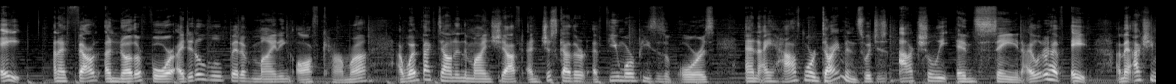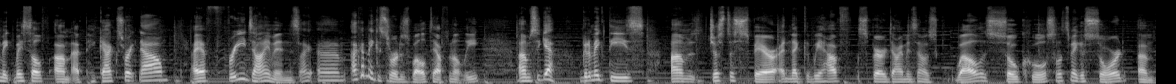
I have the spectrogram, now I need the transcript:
eight and I found another four. I did a little bit of mining off camera. I went back down in the mine shaft and just gathered a few more pieces of ores, and I have more diamonds, which is actually insane. I literally have eight. I'm gonna actually make myself um, a pickaxe right now. I have three diamonds. I, um, I can make a sword as well, definitely. Um, so yeah, I'm gonna make these um, just a spare, and like we have spare diamonds now as well. It's so cool. So let's make a sword. Um,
